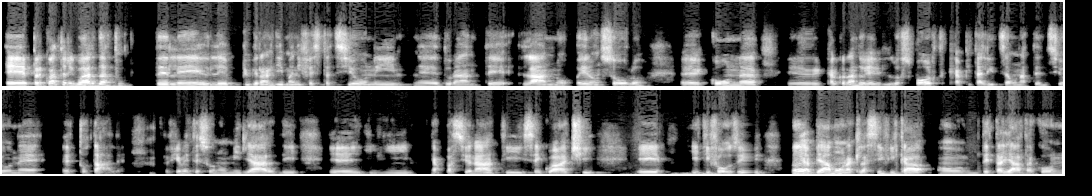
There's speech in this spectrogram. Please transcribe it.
E per quanto riguarda tutte le, le più grandi manifestazioni eh, durante l'anno e non solo, eh, con, eh, calcolando che lo sport capitalizza un'attenzione eh, totale, praticamente sono miliardi eh, gli appassionati, i seguaci e i tifosi. Noi abbiamo una classifica oh, dettagliata con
